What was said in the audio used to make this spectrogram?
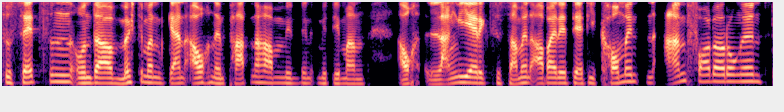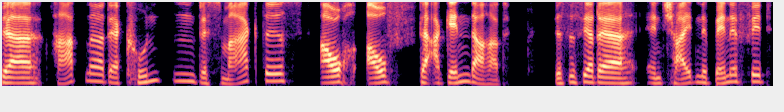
zu setzen. Und da möchte man gern auch einen Partner haben, mit, mit dem man auch langjährig zusammenarbeitet, der die kommenden Anforderungen der Partner, der Kunden, des Marktes auch auf der Agenda hat. Das ist ja der entscheidende Benefit,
